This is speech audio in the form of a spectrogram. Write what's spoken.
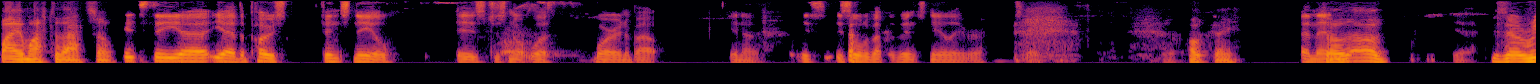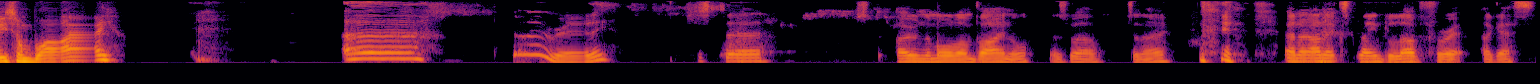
by them after that. So It's the uh, yeah the post Vince Neil is just not worth worrying about. You know, it's it's all about the Vince Neil era. So. okay. And then So uh, yeah. is there a reason why? Uh, not really. Just uh, just own them all on vinyl as well. Don't know. An unexplained love for it, I guess.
